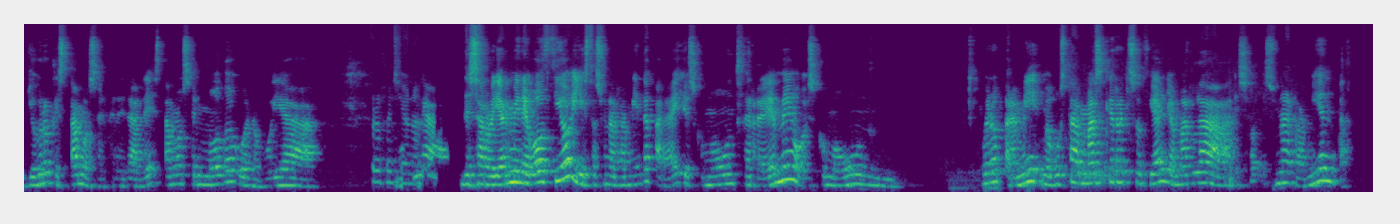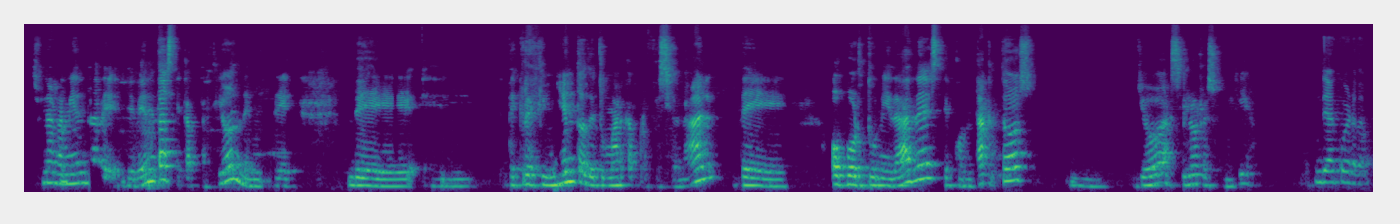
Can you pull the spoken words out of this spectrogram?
yo creo que estamos en general, ¿eh? estamos en modo, bueno, voy a, Profesional. voy a desarrollar mi negocio y esta es una herramienta para ello, es como un CRM o es como un... Bueno, para mí me gusta más que red social llamarla eso, es una herramienta, es una herramienta de, de ventas, de captación, de, de- de, eh, de crecimiento de tu marca profesional, de oportunidades, de contactos. Mm, Yo así lo resumiría. De acuerdo.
